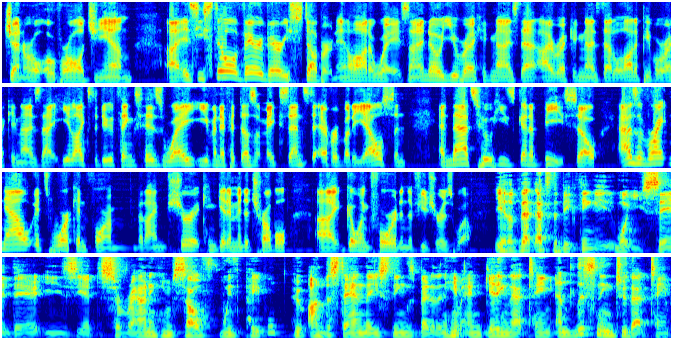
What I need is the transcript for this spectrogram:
general overall GM, uh, is he still very, very stubborn in a lot of ways. And I know you recognize that. I recognize that. A lot of people recognize that. He likes to do things his way, even if it doesn't make sense to everybody else. And and that's who he's going to be. So as of right now, it's working for him, but I'm sure it can get him into trouble uh, going forward in the future as well. Yeah, look, that, that's the big thing. What you said there is yeah, surrounding himself with people who understand these things better than him and getting that team and listening to that team.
